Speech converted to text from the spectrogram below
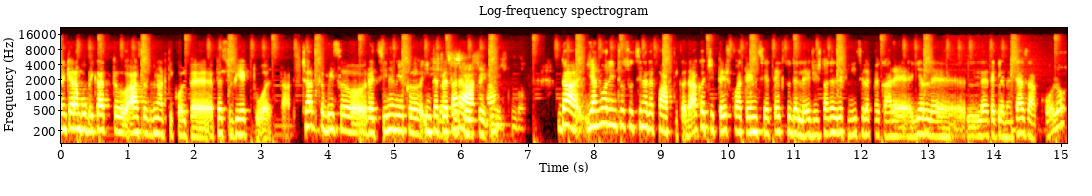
Noi chiar am publicat uh, astăzi un articol pe, pe subiectul ăsta. Ce ar trebui să reținem e că interpretarea asta... Da, ea nu are nicio susținere faptică. Dacă citești cu atenție textul de lege și toate definițiile pe care el le, le reglementează acolo,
